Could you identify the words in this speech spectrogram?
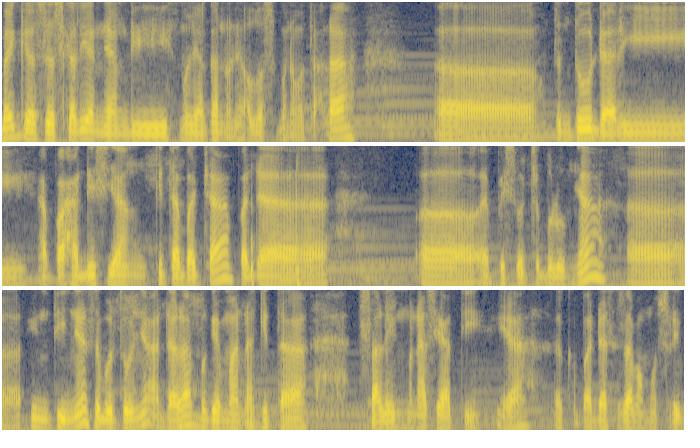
Baik ya saudara sekalian yang dimuliakan oleh Allah Subhanahu wa taala, uh, tentu dari apa hadis yang kita baca pada uh, episode sebelumnya uh, intinya sebetulnya adalah bagaimana kita saling menasihati ya kepada sesama muslim.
